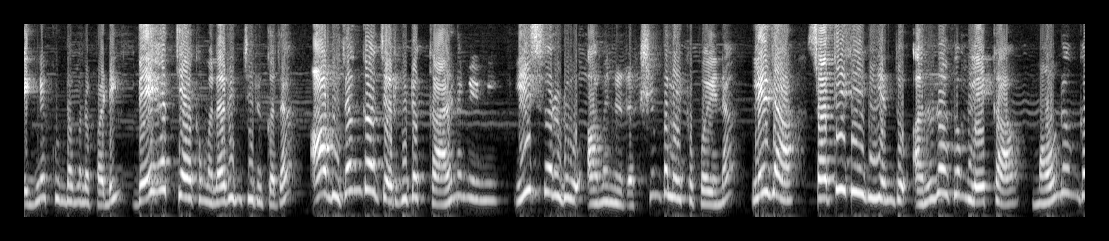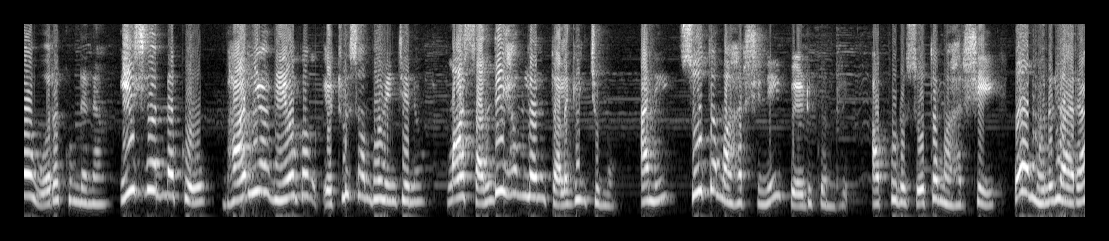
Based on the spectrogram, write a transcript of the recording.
యజ్ఞకుండమున పడి దేహత్యాగమనరించెను కదా? ఆ విధంగా జరుగుట కారణమేమి? ఈశ్వరుడు ఆమెను రక్షింపలేకపోయినా లేదా సతీదేవి ఎందు అనురాగం లేక మౌనంగా ఊరకుండెనా? ఈశ్వరునకు భార్యా వియోగం ఎట్లు సంభవించెను? మా సందేహంలను తొలగించుము అని సూత మహర్షిని వేడుకొండ్రి. అప్పుడు సూత మహర్షి ఓ మునులారా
